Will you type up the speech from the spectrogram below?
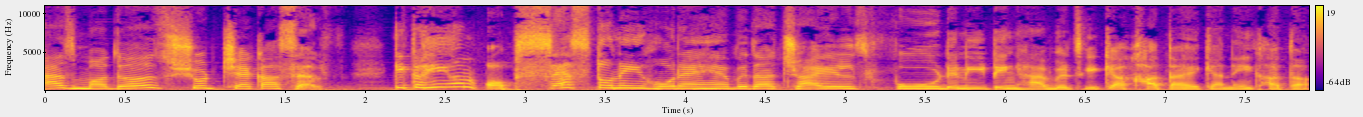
as mothers should check our self कि कहीं हम ऑब्सेस तो नहीं हो रहे हैं with our child food and eating habits की क्या खाता है, क्या नहीं खाता।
